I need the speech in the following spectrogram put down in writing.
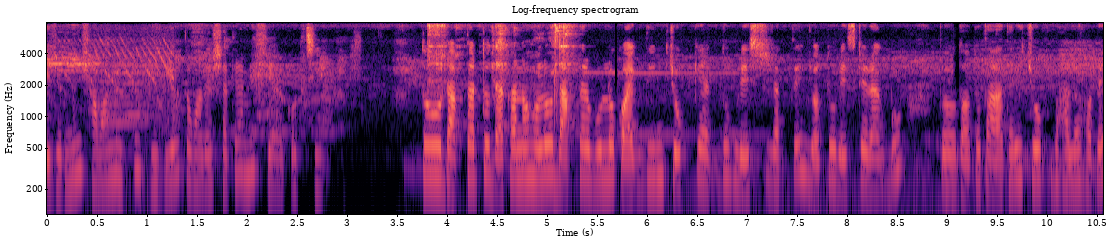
এই জন্যই সামান্য একটু ভিডিও তোমাদের সাথে আমি শেয়ার করছি। তো ডাক্তার তো দেখানো হলো। ডাক্তার বলল, কয়েকদিন চোখকে একদম রেস্টে রাখতে, যত রেস্টে রাখব, তো তত তাড়াতাড়ি চোখ ভালো হবে।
